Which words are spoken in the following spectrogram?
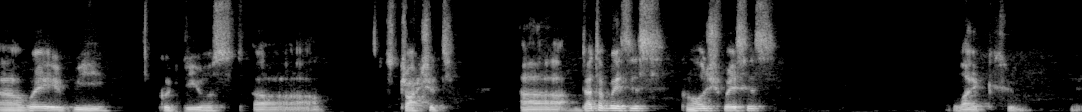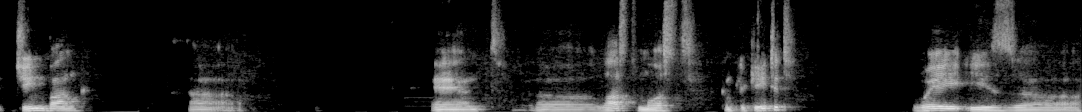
uh, way we could use structured databases, knowledge bases, like GenBank, uh, and uh, last most complicated way is uh,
